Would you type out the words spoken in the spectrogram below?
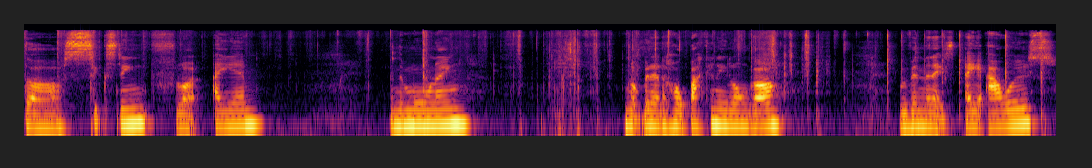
the 16th, like AM in the morning. Not been able to hold back any longer. Within the next eight hours,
